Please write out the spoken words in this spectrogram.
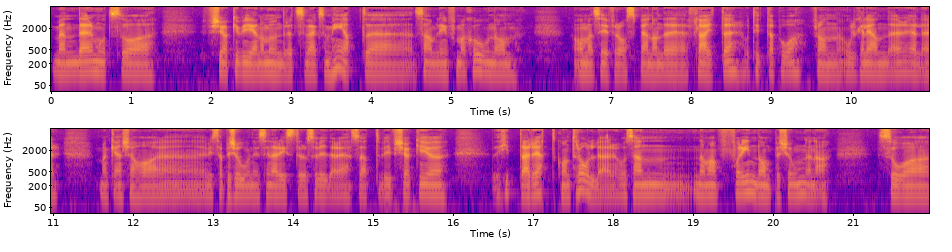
men däremot så försöker vi genom underrättelseverksamhet eh, samla information om om man ser för oss spännande flighter att titta på från olika länder eller man kanske har eh, vissa personer i sina register och så vidare. Så att vi försöker ju hitta rätt kontroller och sen när man får in de personerna så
